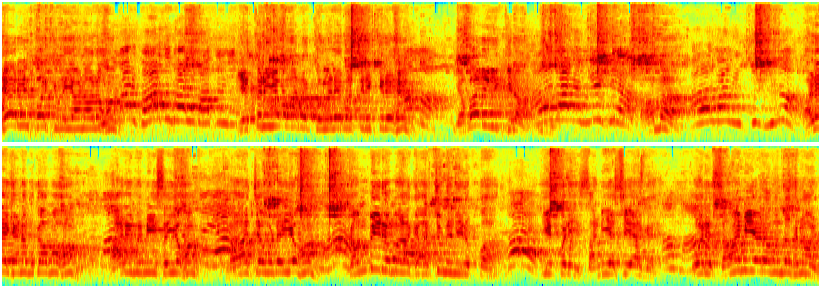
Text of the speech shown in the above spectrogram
நேரில் பார்க்கலையானாலும் எத்தனையோ பாத கொள்ளையை பார்த்திருக்கிறேன் எவ்வாறு இருக்கிறார்? ஆமா. அழகன முகமகம் அருமணி செய்யகம் ராஜ உடையகம் கம்பீரமாக அர்ஜுனன் இருப்பார். இப்படி சன்னியாசியாக ஒரு சாமியார வந்ததனால்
